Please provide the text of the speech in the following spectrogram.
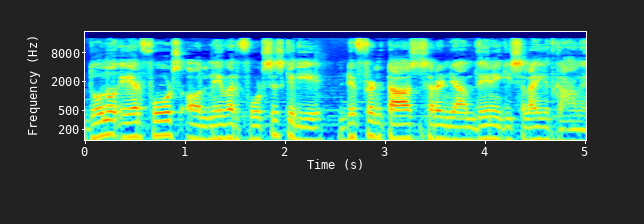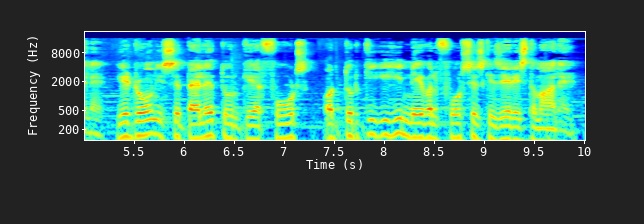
दोनों एयरफोर्स और नेवल फोर्सेस के लिए डिफरेंट टास्क सर अंजाम देने की सलाहियत का हामिल है। ये ड्रोन इससे पहले तुर्क एयरफोर्स और तुर्की की ही नेवल फोर्सेस के जेर इस्तेमाल है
